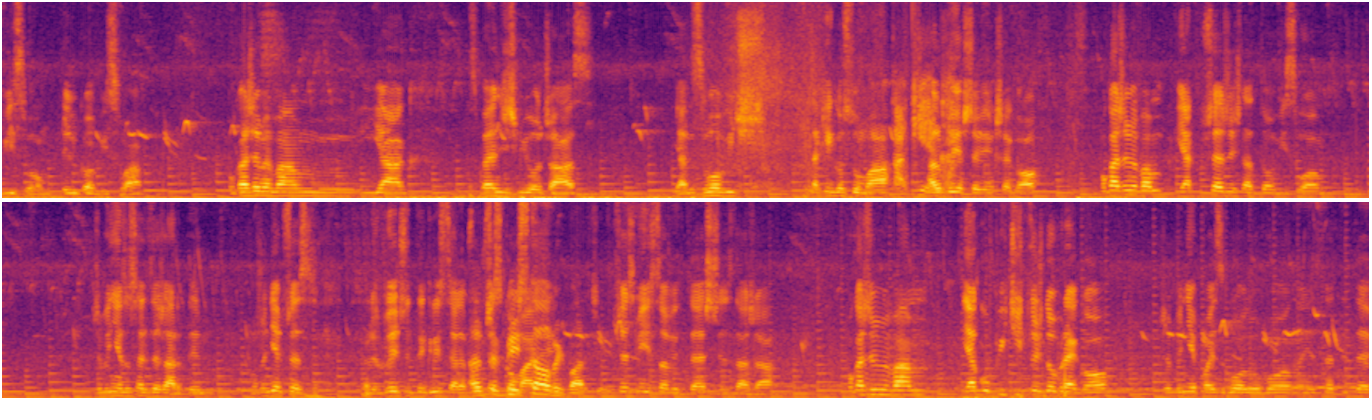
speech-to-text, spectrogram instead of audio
Wisłą, tylko Wisła. Pokażemy Wam, jak spędzić miło czas, jak złowić takiego suma, albo jeszcze większego. Pokażemy Wam, jak przeżyć nad tą Wisłą, żeby nie zostać zeżartym. Może nie przez lwy czy tygrysy, ale, Ale przez komary miejscowych bardziej. przez miejscowych też się zdarza. Pokażemy Wam, jak upicić coś dobrego, żeby nie paść z głodu, bo no niestety te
